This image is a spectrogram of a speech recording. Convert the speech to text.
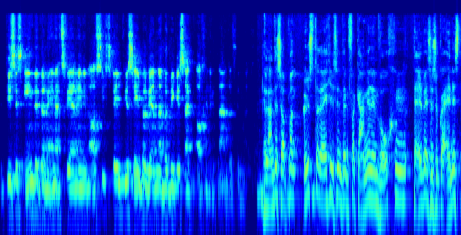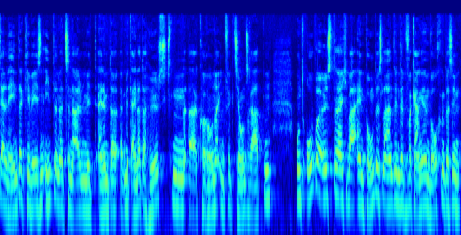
dieses Ende der Weihnachtsferien in Aussicht stellt. Wir selber werden aber, wie gesagt, auch einen Plan dafür machen. Herr Landeshauptmann, Österreich ist in den vergangenen Wochen teilweise sogar eines der Länder gewesen, international mit, einem der, mit einer der höchsten äh, Corona-Infektionsraten. Und Oberösterreich war ein Bundesland in den vergangenen Wochen, das in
